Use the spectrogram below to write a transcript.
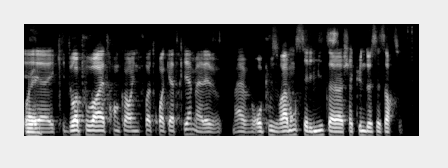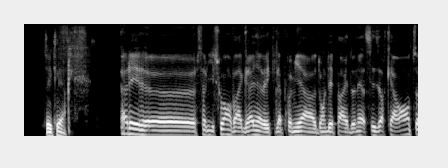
Et Ouais. euh, qui doit pouvoir être encore une fois 3-4e. Elle, est- elle repousse vraiment ses limites à chacune de ses sorties. C'est clair. Allez, euh, samedi soir, on va à Graines avec la première dont le départ est donné à 16h40.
